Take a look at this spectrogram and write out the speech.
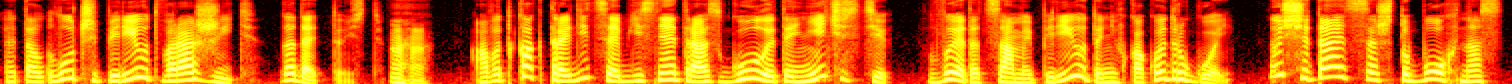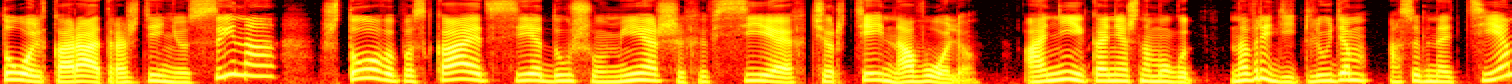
это лучший период ворожить, гадать то есть. Ага. А вот как традиция объясняет разгул этой нечисти в этот самый период, а не в какой другой? Ну, считается, что Бог настолько рад рождению сына, что выпускает все души умерших и всех чертей на волю. Они, конечно, могут навредить людям, особенно тем,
